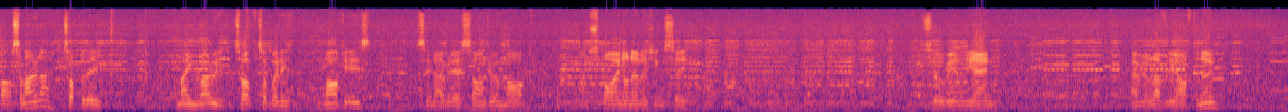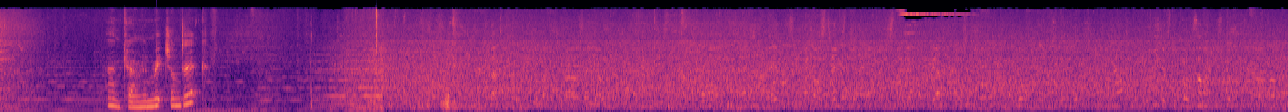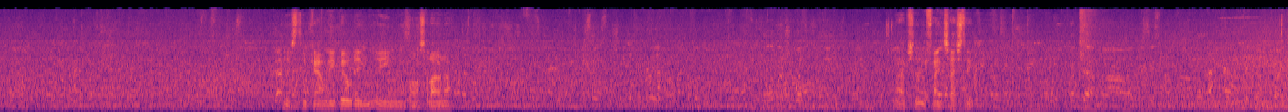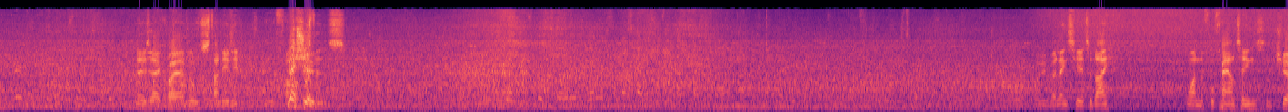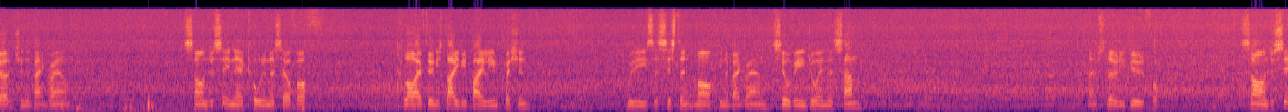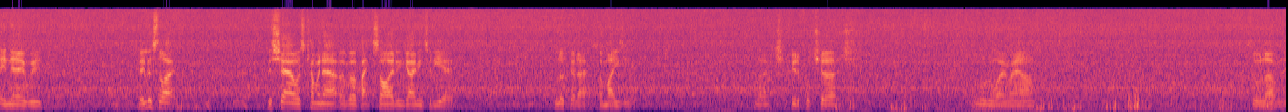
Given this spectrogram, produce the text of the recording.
Barcelona, top of the main road at the top, top where the market is. Sitting over there, Sandra and Mark. I'm spying on them as you can see. Sylvia and Leanne having a lovely afternoon. And Karen and Rich on deck. It's the Gaudi building in Barcelona. Absolutely fantastic. There's our crowd all studying it in the far Bless you. distance. We're in here today. Wonderful fountains and church in the background. Sandra sitting there cooling herself off. Clive doing his David Bailey impression with his assistant Mark in the background. Sylvie enjoying the sun. Absolutely beautiful. Sandra sitting there with. It looks like the showers coming out of her backside and going into the air. Look at that, it's amazing. That beautiful church all the way around. It's all lovely.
